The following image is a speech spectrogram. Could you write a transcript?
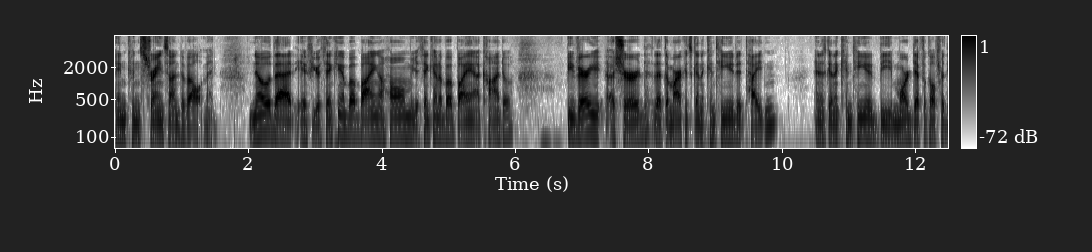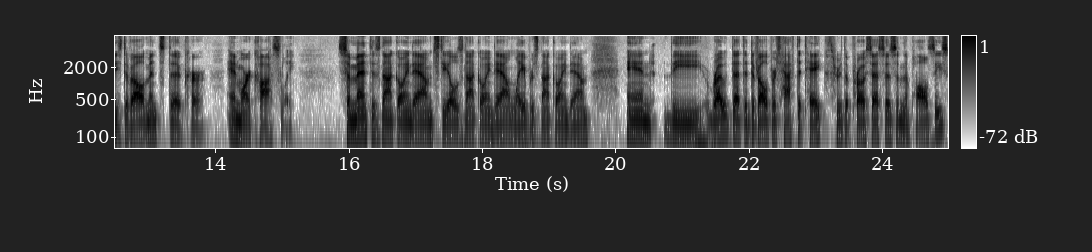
and constraints on development. Know that if you're thinking about buying a home, you're thinking about buying a condo, be very assured that the market's going to continue to tighten and it's going to continue to be more difficult for these developments to occur and more costly. Cement is not going down, steel is not going down, labor is not going down. And the route that the developers have to take through the processes and the policies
